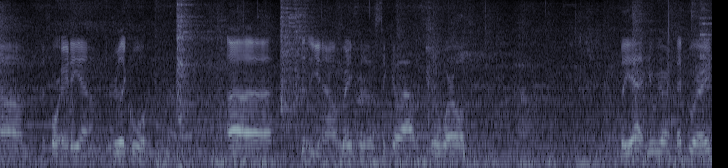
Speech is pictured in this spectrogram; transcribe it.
um, before 8 a.m. Really cool. Uh, you know, ready for those to go out to the world. But yeah, here we are in February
